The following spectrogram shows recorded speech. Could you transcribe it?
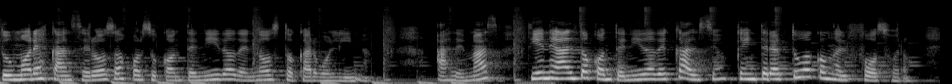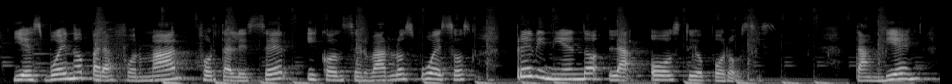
tumores cancerosos por su contenido de nostocarbolina. Además, tiene alto contenido de calcio que interactúa con el fósforo y es bueno para formar, fortalecer y conservar los huesos, previniendo la osteoporosis. También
